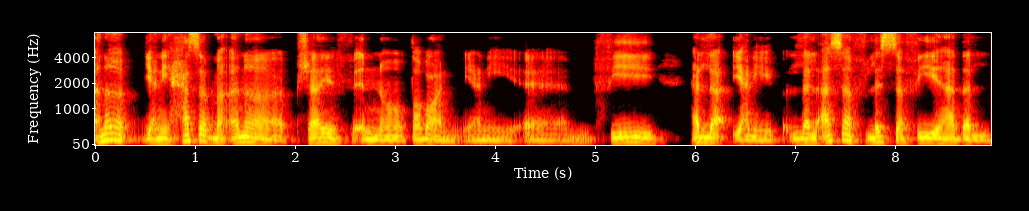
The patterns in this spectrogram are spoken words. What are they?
أنا يعني حسب ما أنا شايف إنه طبعًا يعني في هلأ يعني للأسف لسه في هذا ال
